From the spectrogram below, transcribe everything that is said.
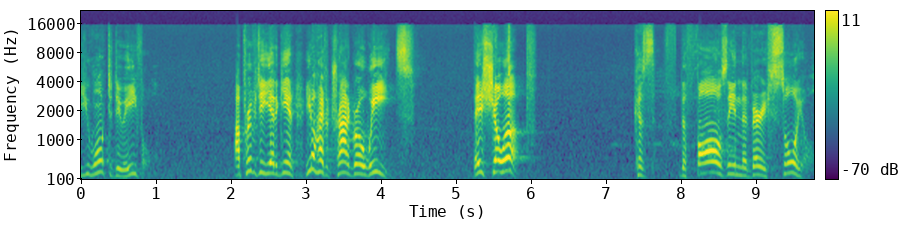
you want to do evil. I'll prove it to you yet again. You don't have to try to grow weeds. They just show up because the fall's in the very soil.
